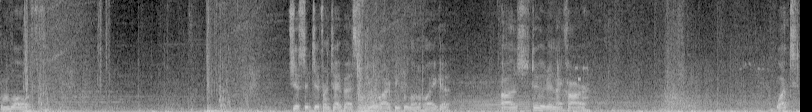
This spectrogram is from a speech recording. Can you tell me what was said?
Them both. just a different type of SMG. A lot of people don't like it. Oh, there's a dude in that car. What?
